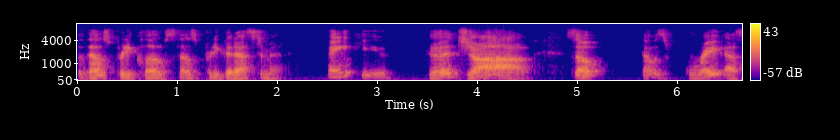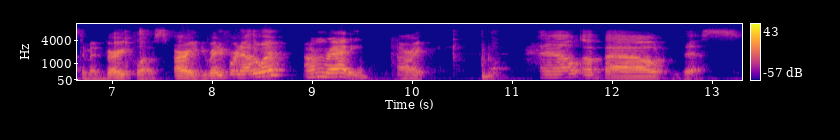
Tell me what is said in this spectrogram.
But that was pretty close. That was a pretty good estimate. Thank you. Good job. So that was great estimate. Very close. All right, you ready for another one? I'm ready. All right. How about this?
